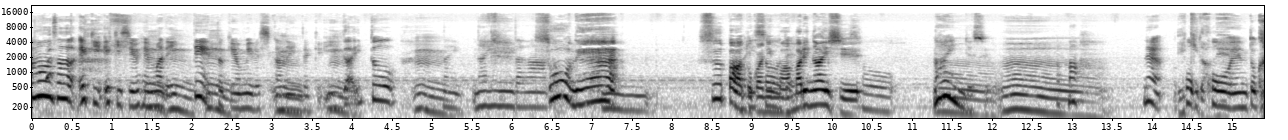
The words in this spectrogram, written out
もさ駅駅周辺まで行って、時計を見るしかないんだけど、うん。意外とうん。ない,、ないんだなそうね、うん。スーパーとかにもあんまりないし。そないんですよ。うん。まねこ駅だね。公園とか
